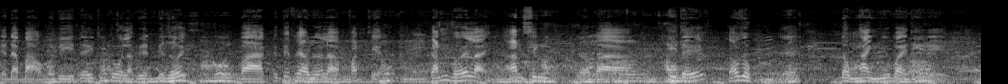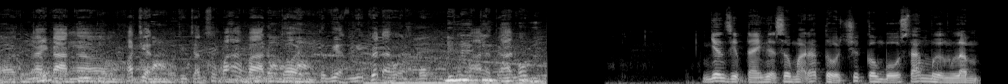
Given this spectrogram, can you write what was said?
để đảm bảo bởi vì đây chúng tôi là huyện biên giới và cái tiếp theo nữa là phát triển gắn với lại an sinh và y tế, giáo dục để đồng hành như vậy thì để ngày càng uh, phát triển của thị trấn Sông Mã và đồng thời thực hiện nghị quyết đại hội đảng bộ Sông Mã lần thứ 21. Nhân dịp này, huyện Sông Mã đã tổ chức công bố xã Mường Lầm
